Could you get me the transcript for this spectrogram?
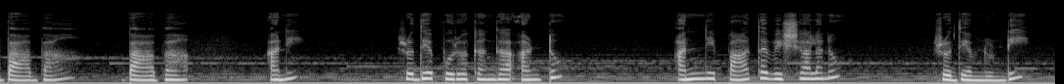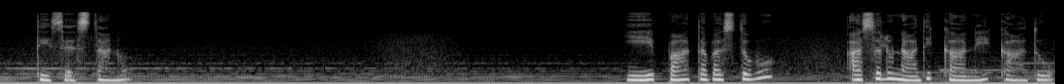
బాబా బాబా అని హృదయపూర్వకంగా అంటూ అన్ని పాత విషయాలను హృదయం నుండి తీసేస్తాను. ఏ పాత వస్తువు అసలు నాది కానే కాదు.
